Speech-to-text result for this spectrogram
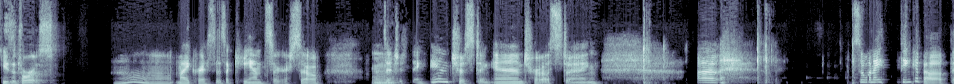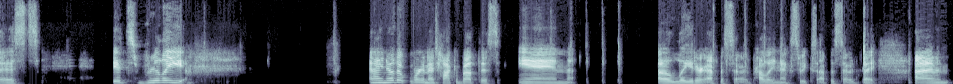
He's a Taurus. Oh, my Chris is a Cancer. So that's mm. interesting. Interesting. Interesting. Uh, so when I think about this, it's really, and I know that we're going to talk about this in a later episode, probably next week's episode, but um,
